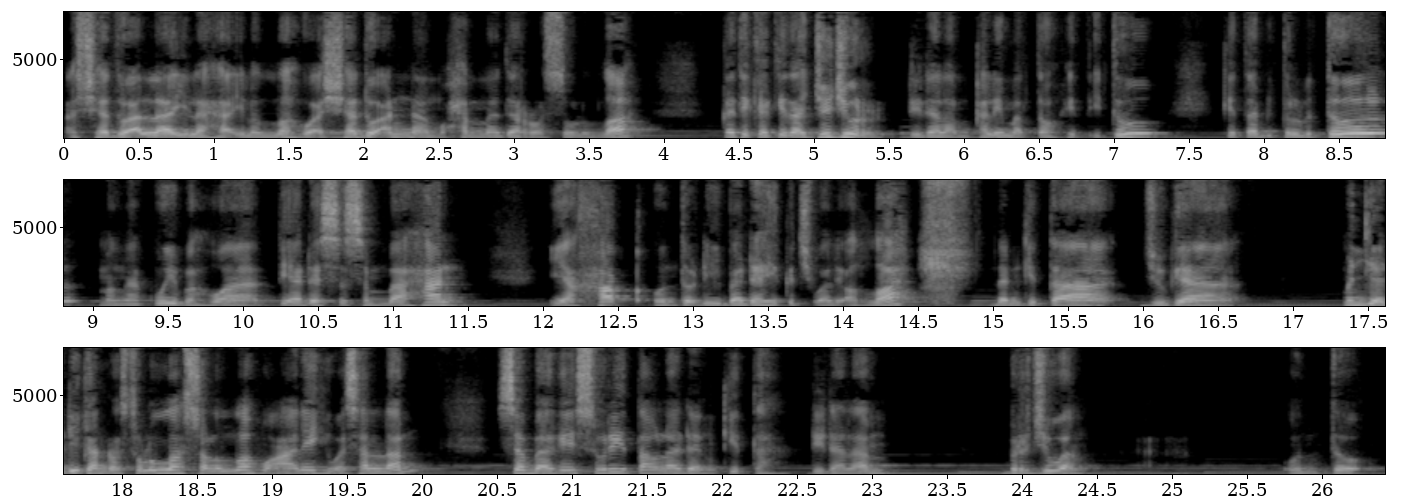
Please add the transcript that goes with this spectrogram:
asyhadu alla ilaha illallah wa asyhadu anna muhammadar rasulullah ketika kita jujur di dalam kalimat tauhid itu kita betul-betul mengakui bahwa tiada sesembahan yang hak untuk diibadahi kecuali Allah dan kita juga menjadikan Rasulullah Shallallahu Alaihi Wasallam sebagai suri tauladan kita di dalam berjuang untuk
